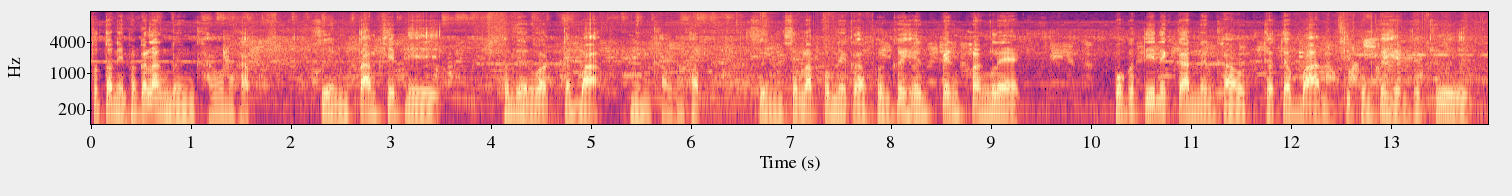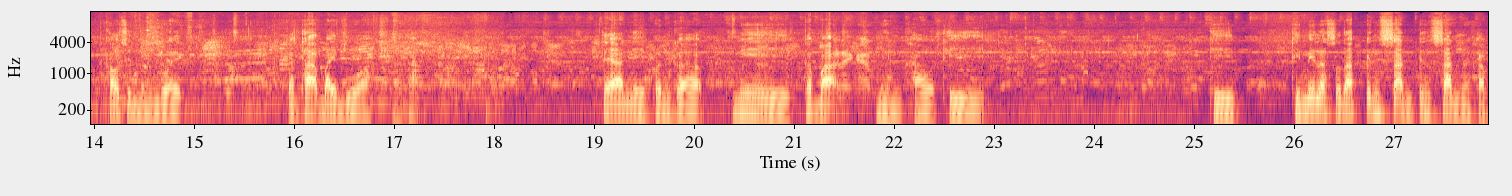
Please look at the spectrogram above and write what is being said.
ตอนตอนนี้เพิ่นกำลังนึ่งเขานะครับ ซึ่งตามคลิปนี้เพิ่นเอิ้นว่ากระบะ นึ่งเขานะครับ ซึ่งสำหรับผมเนี่ยก็เพิ่งเคยเห็นเป็นครั้งแรก ปกติในการหนึ่งเขาแถวๆบ้านที่ผมเคยเห็นก็คือเขาสิหนึ่งด้วยกระทะใบบัวนะครับ แต่อันนี้เพิ่นก็มีกระบะหนึ่งเขาที่ที่ที่มีลักษณะเป็นสั้นเป็นสั้นนะครับ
